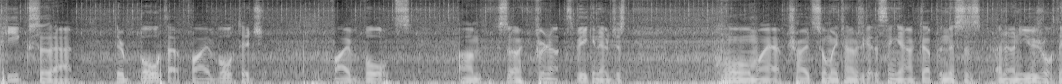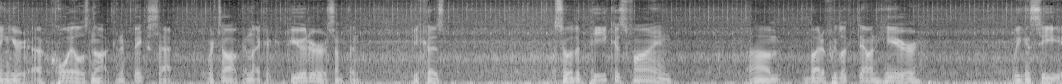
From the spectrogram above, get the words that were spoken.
peaks of that they're both at 5 voltage 5 volts. Um, sorry for not speaking, I'm just, oh my, I've tried so many times to get this thing act up and this is an unusual thing. Your, a coil is not going to fix that. We're talking like a computer or something because, so the peak is fine, um, but if we look down here, we can see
